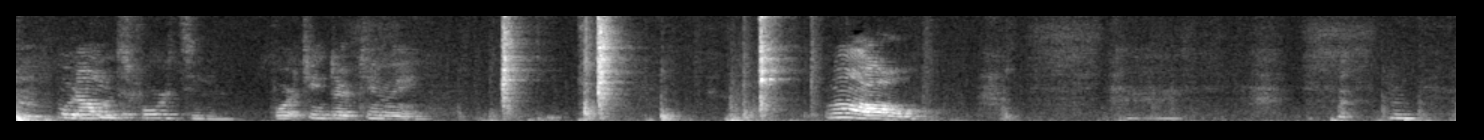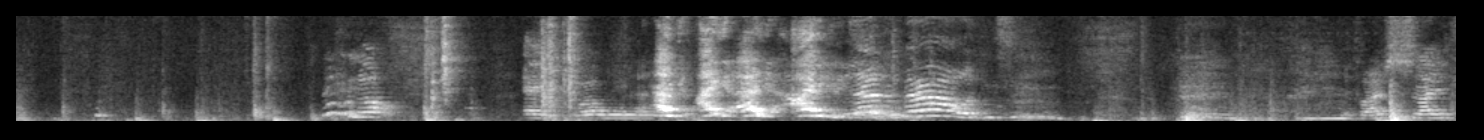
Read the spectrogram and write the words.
win! No, it's 14. 14, 13 me. No. no. Hey, whoa, whoa, whoa. I, I, I, It's out of bounds. If I snipe,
